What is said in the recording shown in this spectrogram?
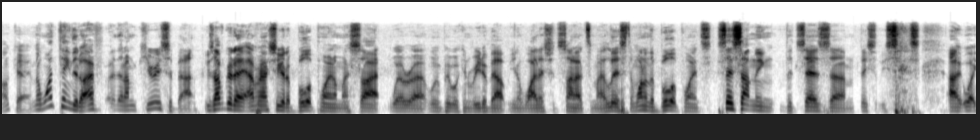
Okay. Now, one thing that I've that I'm curious about is I've got a I've actually got a bullet point on my site where uh, where people can read about you know why they should sign up to my list, and one of the bullet points says something that says um, basically says uh, why,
